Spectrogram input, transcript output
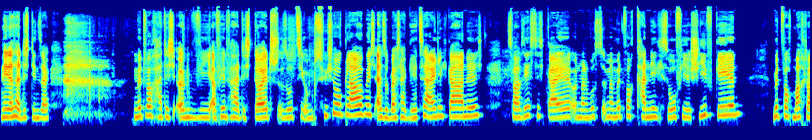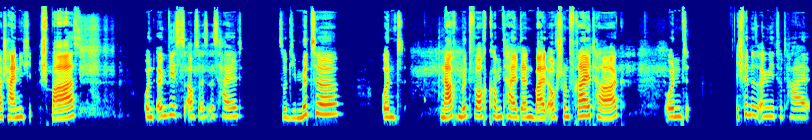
Nee, das hatte ich Dienstag. Mittwoch hatte ich irgendwie, auf jeden Fall hatte ich Deutsch, Sozi und Psycho, glaube ich. Also besser geht's ja eigentlich gar nicht. Es war richtig geil und man wusste immer, Mittwoch kann nicht so viel schief gehen. Mittwoch macht wahrscheinlich Spaß. Und irgendwie ist es auch so, es ist halt so die Mitte und nach Mittwoch kommt halt dann bald auch schon Freitag. Und ich finde es irgendwie total,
